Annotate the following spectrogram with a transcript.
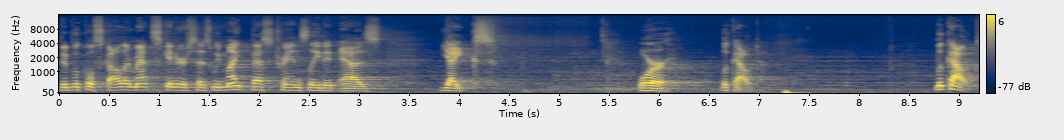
Biblical scholar Matt Skinner says we might best translate it as yikes or look out. Look out,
